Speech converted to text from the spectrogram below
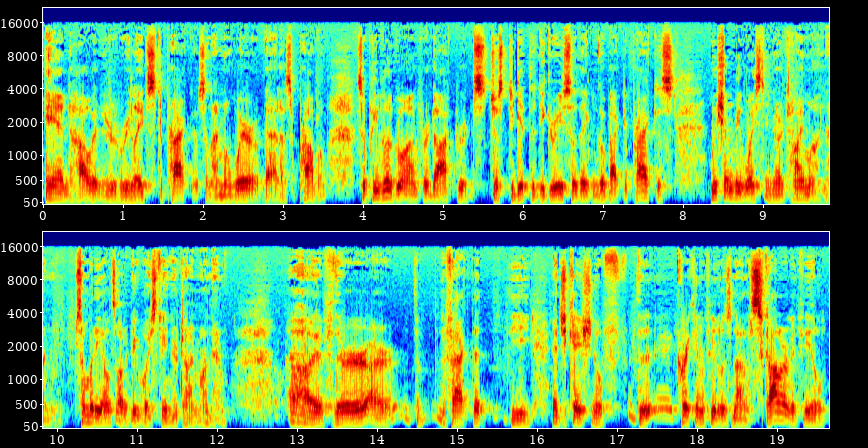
and how it relates to practice. And I'm aware of that as a problem. So people who go on for doctorates just to get the degree so they can go back to practice, we shouldn't be wasting our time on them. Somebody else ought to be wasting their time on them. Uh, if there are the, the, fact that the educational the curriculum field is not a scholarly field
